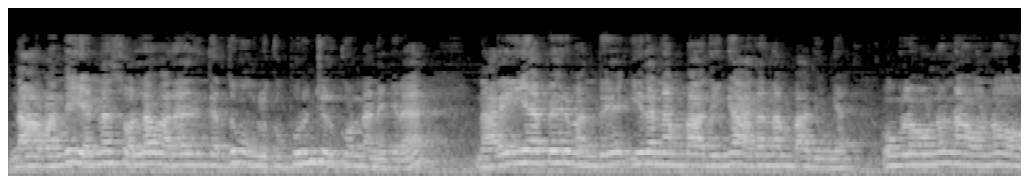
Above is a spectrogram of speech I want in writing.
நான் வந்து என்ன சொல்ல வரேங்கிறது உங்களுக்கு புரிஞ்சிருக்கும்னு நினைக்கிறேன். நிறைய பேர் வந்து இதை நம்பாதீங்க அதை நம்பாதீங்க. உங்களை ஒன்றும் நான் ஒன்றும்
